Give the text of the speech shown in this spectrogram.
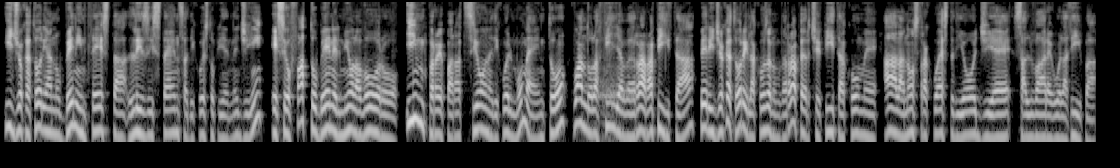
i giocatori hanno ben in testa l'esistenza di questo PNG e se ho fatto bene il mio lavoro in preparazione di quel momento, quando la figlia verrà rapita, per i giocatori la cosa non verrà percepita come ah la nostra quest di oggi è salvare quella tipa.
